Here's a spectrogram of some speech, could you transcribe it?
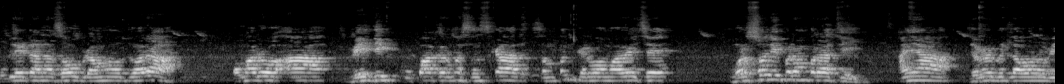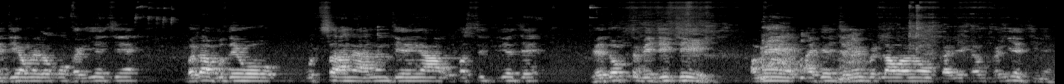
ઉપલેટાના સૌ બ્રાહ્મણો દ્વારા અમારો આ વૈદિક ઉપાકર્મ સંસ્કાર સંપન્ન કરવામાં આવે છે. વર્ષોની પરંપરાથી અહીંયા જનોઈ બદલાવાનો વિધિ અમે લોકો કરીએ છીએ. બધા ભૂદેવો ઉત્સાહ અને આનંદથી અહીંયા ઉપસ્થિત રહીએ છે. વેદોક્ત વિધિથી અમે આજે જનોઈ બદલાવાનો કાર્યક્રમ કરીએ છીએ.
